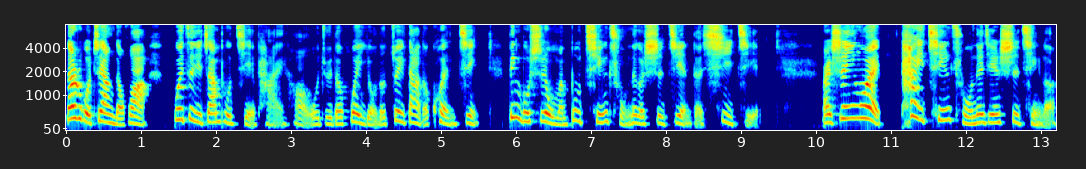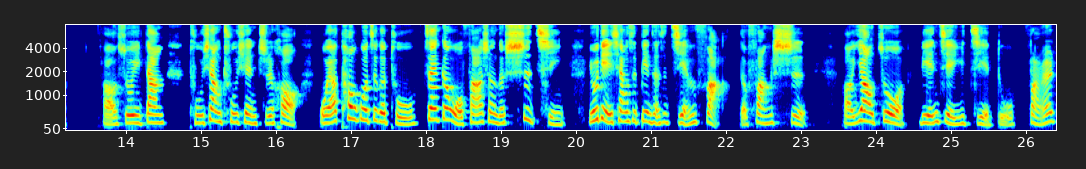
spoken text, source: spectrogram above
那如果这样的话，为自己占卜解牌，哈，我觉得会有的最大的困境，并不是我们不清楚那个事件的细节，而是因为太清楚那件事情了，好，所以当图像出现之后。我要透过这个图，再跟我发生的事情，有点像是变成是减法的方式，哦，要做连结与解读，反而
